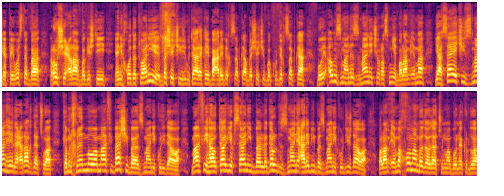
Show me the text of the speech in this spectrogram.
کە پەیوەستە بە ڕەوشی عێراق بەگشتی یعنی خۆ دەتوانی بەشێکی وتارەکەی بە عەربی قسە بکە بەشێکی بە کوردی قسە بکە بۆی ئەم زمانە زمانێکی ڕسمیە بەڵام ئێمە یاسایەکی زمان هەیە لە عێراق دەرچووە کە من خوێندمەوە مافی باشی بە زمانی کوردی داوە مافی هاوتا و یەکسانی بە لەگەڵ زمانی عەربی بە زمانی کوردیش داوە بەڵام ئێمە خۆمان بەدەودا چونمان بۆ نەکردووە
